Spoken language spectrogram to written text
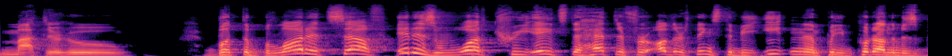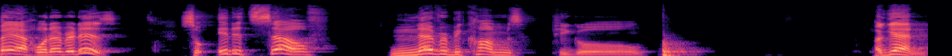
materhu. But the blood itself, it is what creates the heter for other things to be eaten and put, put on the mizbeach, whatever it is. So it itself never becomes pigol. Again,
